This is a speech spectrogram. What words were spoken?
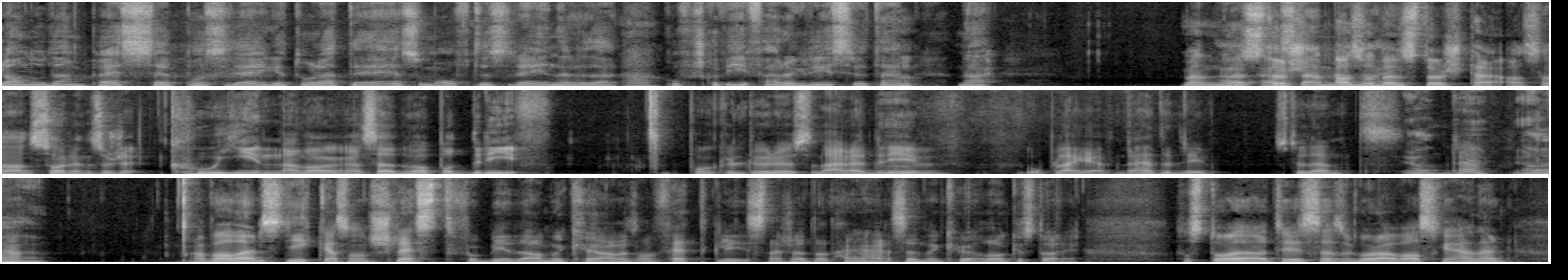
La nå dem pisse på sitt eget toalett. Det er som oftest reinere der. Ja. Hvorfor skal vi fære og grise det til? Nei. Men den største, altså den største altså, Sorry, den største queen jeg noen gang har sett, var på Driv. På Kulturhuset der. Driv-opplegget. Det heter Driv. Student. Ja, driv. ja, Ja. Jeg var der, så gikk jeg sånn slest forbi damekøa med sånn fettglis. Jeg skjønte at hei, jeg ser den køa dere står i. Så står jeg der og tisser, så går jeg og vasker hendene.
